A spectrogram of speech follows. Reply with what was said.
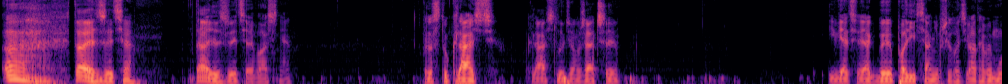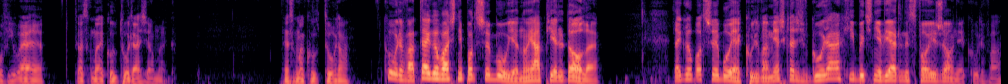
Ach, to jest życie. To jest życie właśnie. Po prostu kraść. Kraść ludziom rzeczy. I wiecie, jakby policja nie przychodziła, to bym mówił, e, to jest moja kultura, ziomek. To jest moja kultura. Kurwa, tego właśnie potrzebuję, no ja pierdolę. Tego potrzebuję, kurwa, mieszkać w górach i być niewierny swojej żonie, kurwa.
